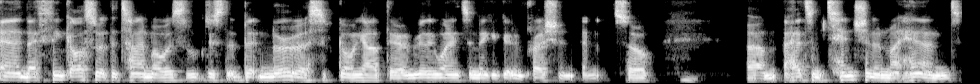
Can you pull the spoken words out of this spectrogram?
and I think also at the time I was just a bit nervous going out there and really wanting to make a good impression. And so um, I had some tension in my hand.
